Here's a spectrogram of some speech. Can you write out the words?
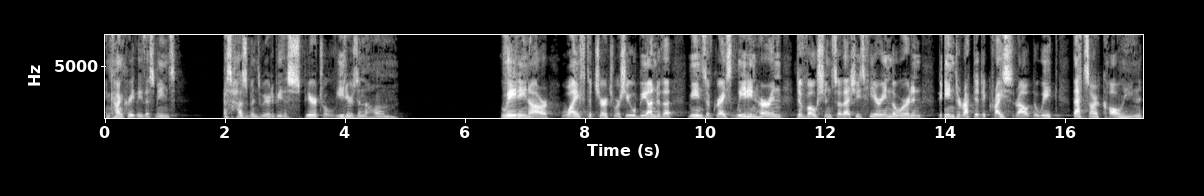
And concretely, this means as husbands, we are to be the spiritual leaders in the home, leading our wife to church where she will be under the means of grace, leading her in devotion so that she's hearing the word and being directed to Christ throughout the week. That's our calling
